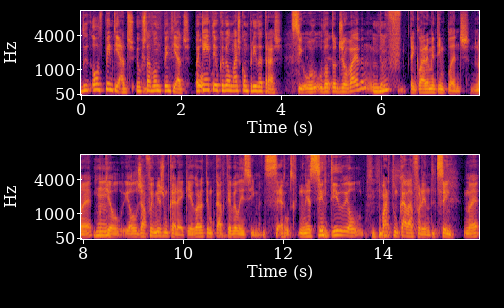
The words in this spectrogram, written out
De. Ou de penteados. Eu gostava um de penteados. Para Oh. quem é que tem o cabelo mais comprido atrás? Sim, o, o Dr. Joe Biden f- tem claramente implantes, não é? Porque ele, ele já foi mesmo careca e agora tem um bocado de cabelo em cima. Certo. Que, nesse sentido, ele parte um bocado à frente. Sim. Não é?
